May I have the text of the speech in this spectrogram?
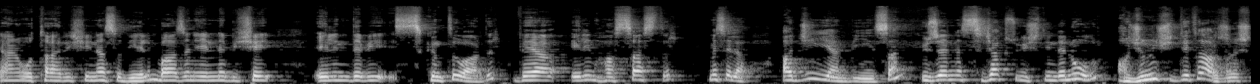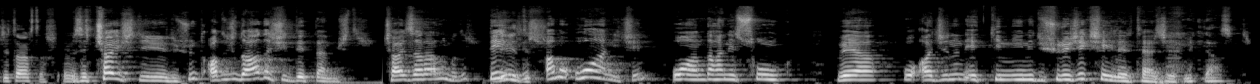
yani o tahrişi nasıl diyelim? Bazen eline bir şey elinde bir sıkıntı vardır veya elin hassastır. Mesela acı yiyen bir insan üzerine sıcak su içtiğinde ne olur? Acının şiddeti artar. acının şiddeti artar. Evet. Mesela çay içtiğini düşün. Acı daha da şiddetlenmiştir. Çay zararlı mıdır? Değildir. Değildir. Ama o an için o anda hani soğuk veya o acının etkinliğini düşürecek şeyleri tercih etmek lazımdır.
